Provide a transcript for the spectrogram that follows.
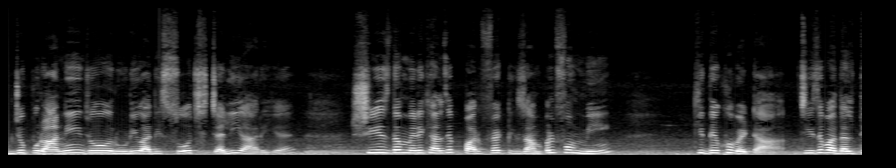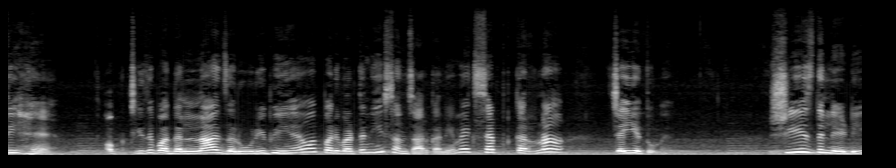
जो पुरानी, जो रूढ़ीवादी सोच चली आ रही है शी इज़ द मेरे ख्याल से परफेक्ट एग्ज़ाम्पल फॉर मी कि देखो बेटा, चीज़ें बदलती हैं। और चीज़ें बदलना ज़रूरी भी हैं और परिवर्तन ही संसार का नियम है। एक्सेप्ट करना चाहिए तुम्हें। She is the lady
